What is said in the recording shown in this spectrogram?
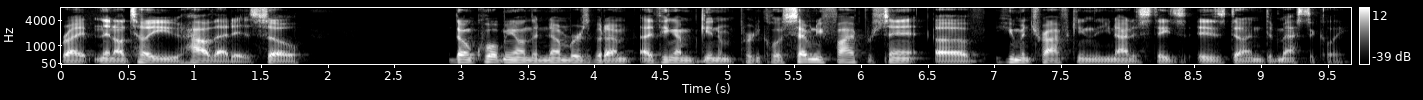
right? And then I'll tell you how that is. So don't quote me on the numbers, but I'm I think I'm getting pretty close. Seventy five percent of human trafficking in the United States is done domestically.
